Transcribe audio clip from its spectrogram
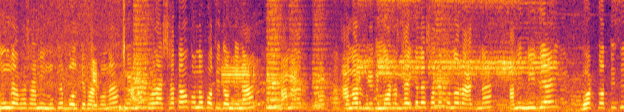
নোংরা ভাষা আমি মুখে বলতে পারব না। আমার ঘোড়ার সাথেও কোনো প্রতিদ্বন্দ্বী না। আমার আমার মোটর সাইকেলের সাথে কোনো রাগ না। আমি নিজেই ভোট করতেছি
